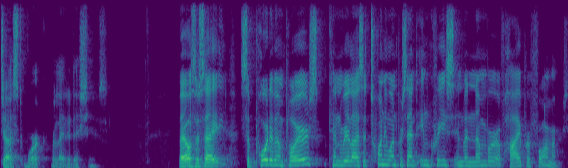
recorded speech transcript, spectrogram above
just work related issues. They also say supportive employers can realize a 21% increase in the number of high performers.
